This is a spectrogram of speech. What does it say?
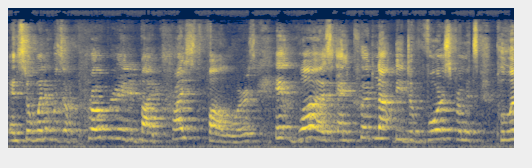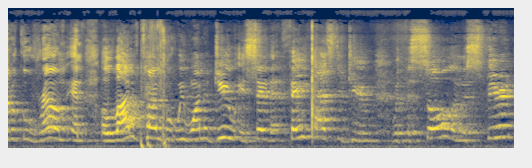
and so when it was appropriated by Christ followers, it was and could not be divorced from its political realm. And a lot of times, what we want to do is say that faith has to do with the soul and the spirit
